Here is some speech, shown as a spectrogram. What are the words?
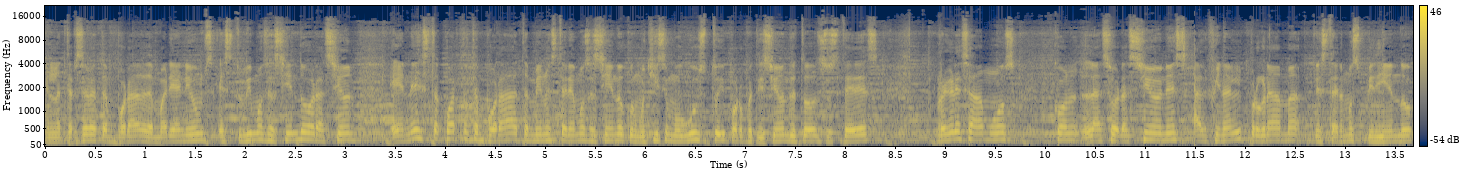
en la tercera temporada de María News estuvimos haciendo oración, en esta cuarta temporada también lo estaremos haciendo con muchísimo gusto y por petición de todos ustedes. Regresamos con las oraciones. Al final del programa estaremos pidiendo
